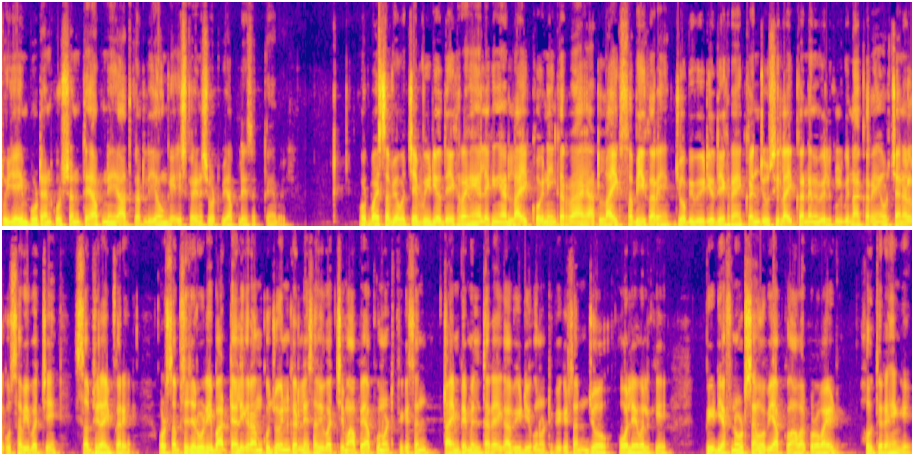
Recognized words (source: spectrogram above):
तो ये इंपॉर्टेंट क्वेश्चन थे, आपने याद कर लिए होंगे। स्क्रीनशॉट भी आप ले सकते हैं भाई। और भाई सभी बच्चे वीडियो देख रहे हैं, लेकिन यार लाइक कोई नहीं कर रहा है यार। लाइक सभी करें, जो भी वीडियो देख रहे हैं। कंजूसी लाइक करने में बिल्कुल भी ना करें और चैनल को सभी बच्चे सब्सक्राइब करें। और सबसे ज़रूरी बात टेलीग्राम को ज्वाइन कर लें। सभी बच्चे वहाँ पे आपको नोटिफिकेशन टाइम पे मिलता रहेगा वीडियो को नोटिफिकेशन जो ओ लेवल के पीडीएफ नोट्स हैं, वो भी आपको वहाँ पर प्रोवाइड होते रहेंगे।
